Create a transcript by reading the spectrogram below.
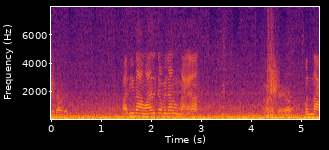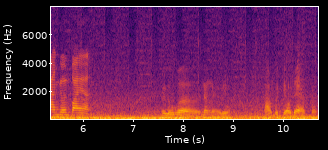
ไม่ได้หาที่นั่งไหมจะไปนั่งตรงไหนอะ อะไรก็แล้วมันนานเกินไปอะ ไม่รู้ว่านั่งไหนเลยหาก๋วยเตี๋ยวแดกก่อน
